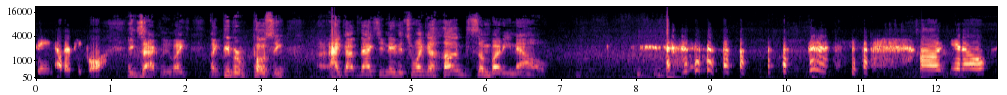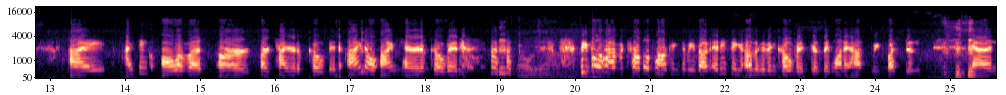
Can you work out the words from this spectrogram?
seeing other people. Exactly, like like people are posting, I got vaccinated so I can hug somebody now. uh, you know, I I think all of us are are tired of COVID. I know I'm tired of COVID. Oh yeah. People have trouble talking to me about anything other than COVID because they want to ask me questions, and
